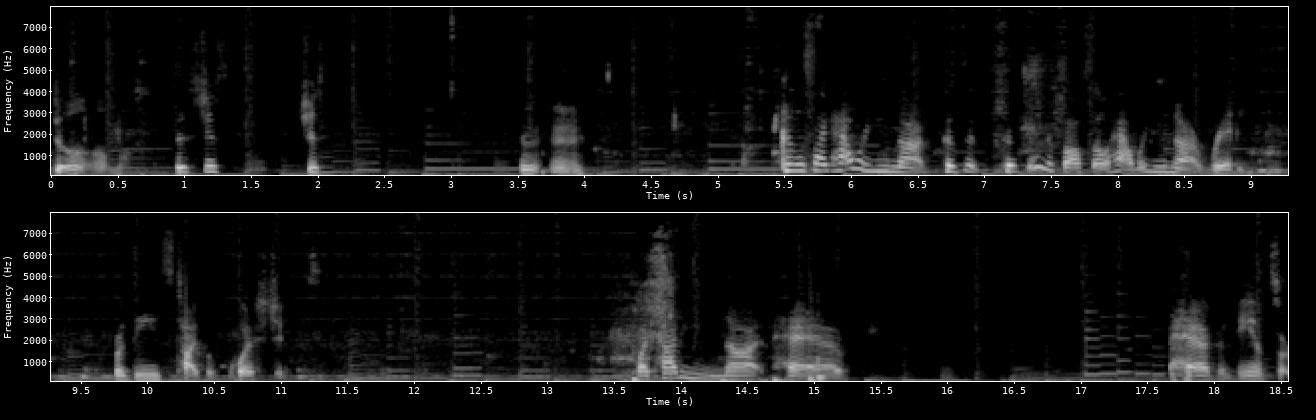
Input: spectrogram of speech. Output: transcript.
dumb. It's just just mm Because it's like, how are you not? Because it, because then it's also, how are you not ready for these type of questions? Like, how do you not have have an answer?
